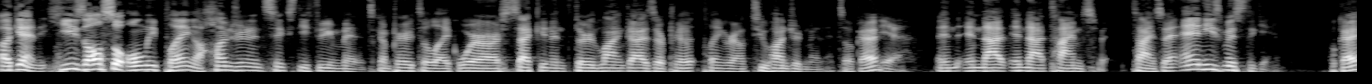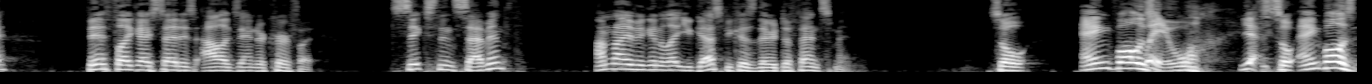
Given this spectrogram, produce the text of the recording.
again, he's also only playing 163 minutes compared to like where our second and third line guys are p- playing around 200 minutes. Okay, Yeah. in in that in that time span, time span, and he's missed a game. Okay, fifth, like I said, is Alexander Kerfoot. Sixth and seventh, I'm not even going to let you guess because they're defensemen. So Engvall is Wait, four- what? Yes. So Engvall is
